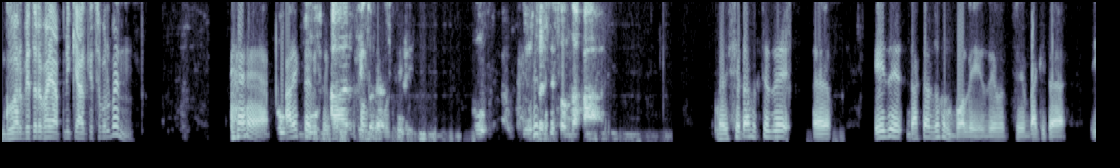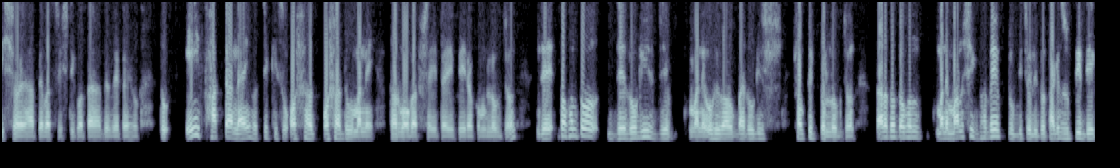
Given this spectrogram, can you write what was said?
গুহার ভিতরে ভাই আপনি কি আর কিছু বলবেন? হ্যাঁ হ্যাঁ আরেকটা বিষয়। আর ভিতরে ভাই। সেটা হচ্ছে যে এই যে ডাক্তার যখন বলে যে হচ্ছে বাকিটা ঈশ্বরের হাতে বা সৃষ্টিকর্তার হাতে যেটাই হোক তো এই ফাঁকটা নেয় হচ্ছে কিছু অসাধু অসাধু মানে ধর্ম ব্যবসায়ী টাইপ এরকম লোকজন যে তখন তো যে রোগীর যে মানে অভিভাবক বা রোগীর সম্পৃক্ত লোকজন, তারা তো তখন মানে মানসিক ভাবে একটু বিচলিত থাকে, যুক্তি দিয়ে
